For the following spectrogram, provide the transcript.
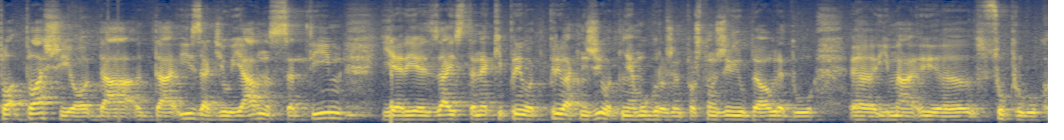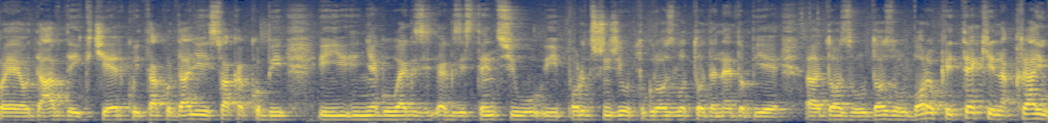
pla, plašio da, da izađe u javnost sa tim, jer je zaista neki privat, privatni život njemu ugrožen, pošto on živi u Beogradu, e, ima e, suprugu koja je odavde i kćerku i tako dalje i svakako bi i njegovu egzistenciju i porodični život ugrozilo to da ne dobije dozvolu, dozvolu boravka i tek je na kraju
